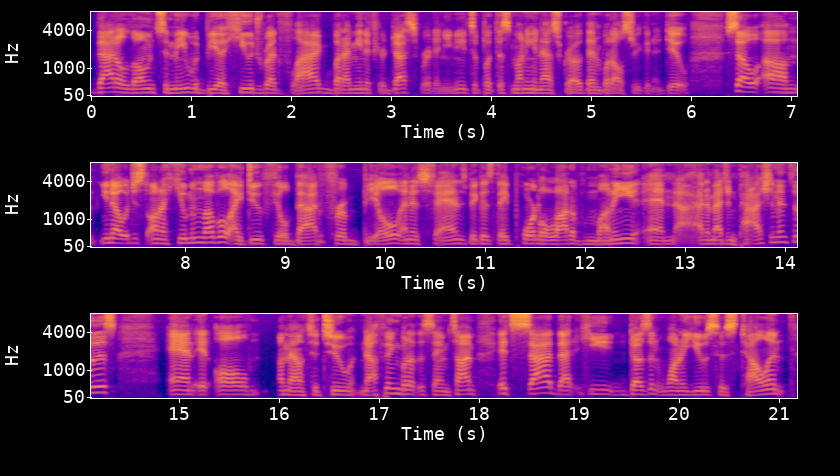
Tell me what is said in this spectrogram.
that alone to me would be a huge red flag. But I mean, if you're desperate and you need to put this money in escrow, then what else are you going to do? So, um, you know, just on a human level, I do feel bad for Bill and his fans because they poured a lot of money and I'd imagine passion into this. And it all amounted to nothing. But at the same time, it's sad that he doesn't want to use his talent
